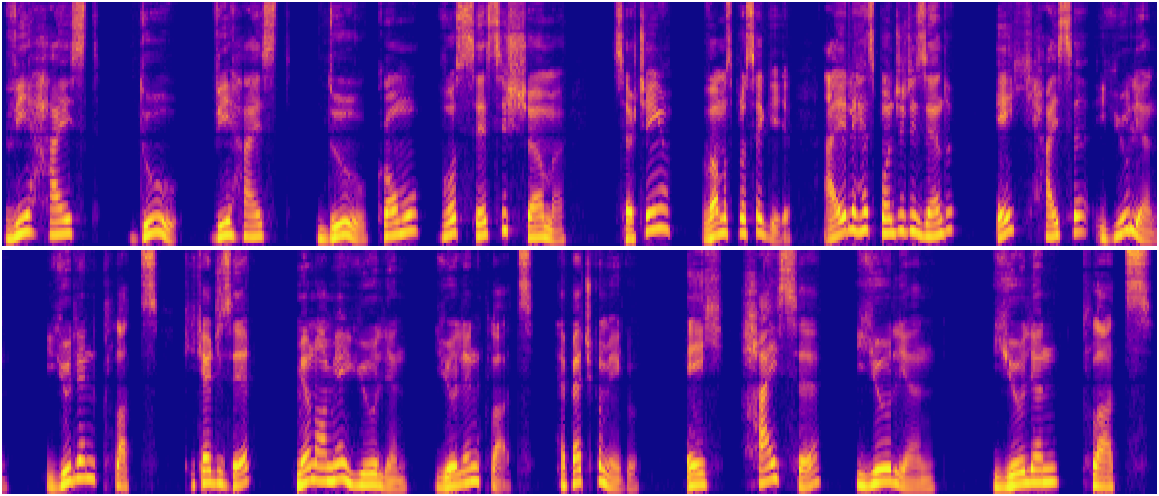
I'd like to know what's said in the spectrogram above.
wie heißt du? Wie heißt du? Como você se chama? Certinho? Vamos prosseguir. Aí ele responde dizendo Ich heiße Julian. Julian Klotz, que quer dizer meu nome é Julian. Julian Klotz. Repete comigo. Ich heiße Julian. Julian Klotz.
